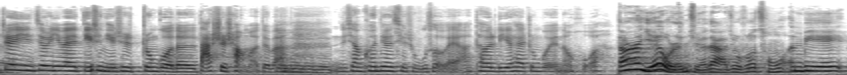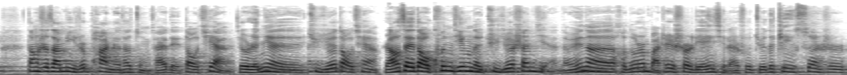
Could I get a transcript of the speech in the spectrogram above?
这因就是因为迪士尼是中国的大市场嘛，对吧？对对对。你像昆汀其实无所谓啊，他离开中国也能活。当然也有人觉得啊，就是说从 NBA 当时咱们一直盼着他总裁得道歉，就人家拒绝道歉，然后再到昆汀的拒绝删减，等于呢很多人把这事儿联系起来，说觉得这算是。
